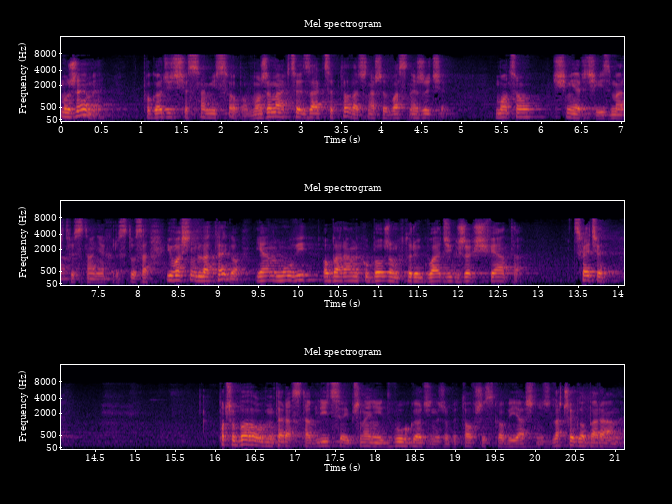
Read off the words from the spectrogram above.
możemy pogodzić się sami sobą, możemy zaakceptować nasze własne życie mocą śmierci i zmartwychwstania Chrystusa. I właśnie dlatego Jan mówi o baranku Bożym, który gładzi grzech świata. Słuchajcie, potrzebowałbym teraz tablicy i przynajmniej dwóch godzin, żeby to wszystko wyjaśnić. Dlaczego baranek?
